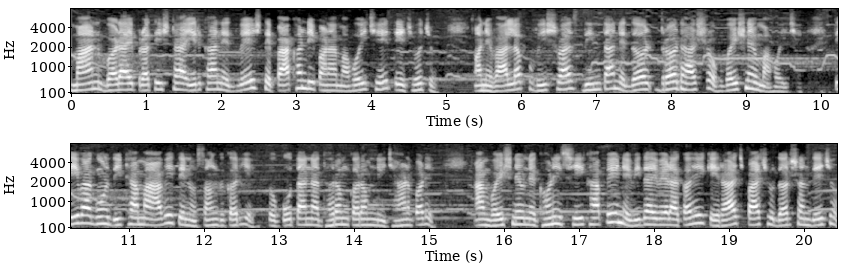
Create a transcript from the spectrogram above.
માન, બળાઈ, પ્રતિષ્ઠા, ઈર્ખા ને દ્વેષ તે પાખંડીપણામાં હોય છે તે જોજો. અને વાલપ, વિશ્વાસ, દીનતા ને દર- દ્રઢ આશરો વૈષ્ણવમાં હોય છે. તેવા ગુણ દીઠામાં આવે તેનો સંગ કરીએ તો પોતાના ધર્મ કરમની જાણ પડે. આમ વૈષ્ણવને ઘણી શીખ આપે ને વિદાય વેળા કહે કે, રાજ પાછું દર્શન દેજો.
